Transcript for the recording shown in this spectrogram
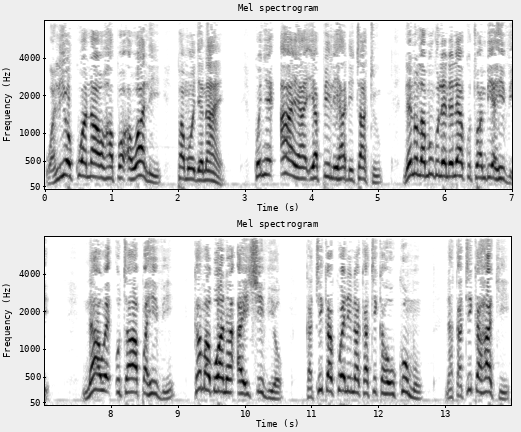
waliokuwa nao hapo awali pamoja naye. Kwenye aya ya pili hadi tatu neno la mungu liendelea kutwambia hivi nawe utaapa hivi kama bwana aishivyo katika kweli na katika hukumu na katika haki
